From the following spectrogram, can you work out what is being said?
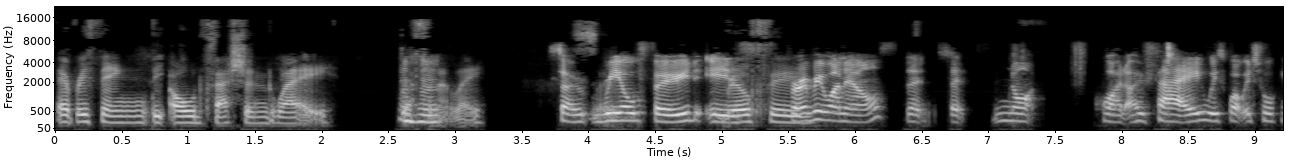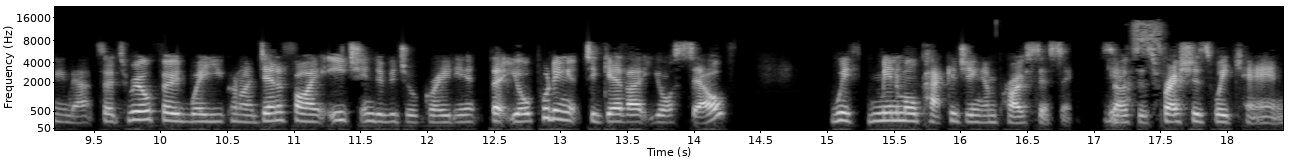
everything the old-fashioned way, Mhm. definitely. So, So, real food is real food. for everyone else that, that's not quite au fait with what we're talking about. So it's real food where you can identify each individual ingredient that you're putting it together yourself with minimal packaging and processing. So it's as fresh as we can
